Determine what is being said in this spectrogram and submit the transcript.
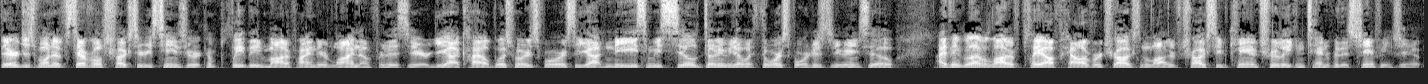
they're just one of several Truck Series teams who are completely modifying their lineup for this year. You got Kyle Busch Motorsports, you got Niece, and we still don't even know what ThorSport is doing. So I think we'll have a lot of playoff caliber trucks and a lot of trucks who can truly contend for this championship.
